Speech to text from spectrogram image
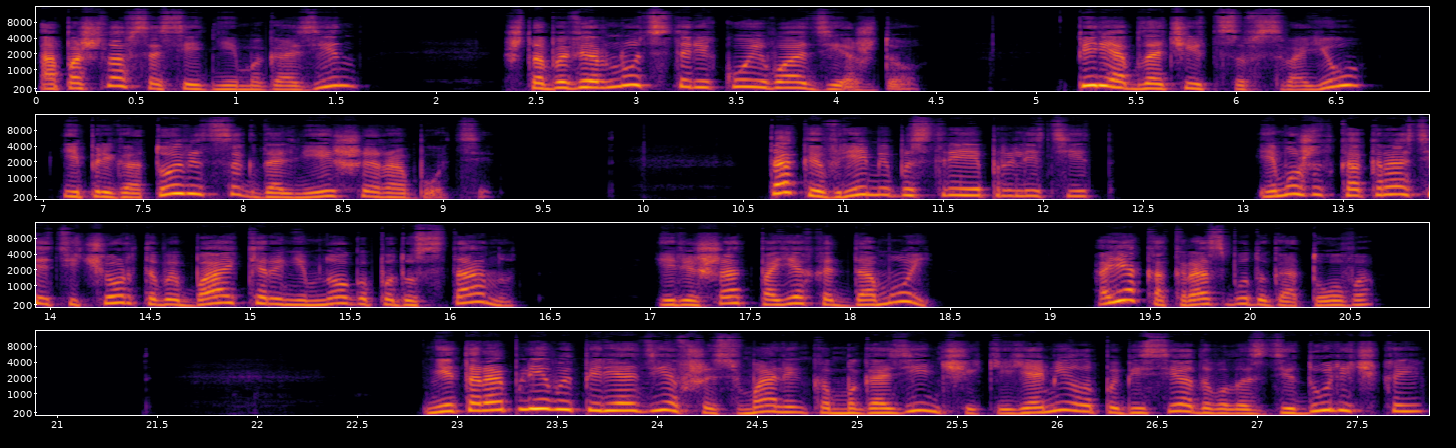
а пошла в соседний магазин, чтобы вернуть старику его одежду, переоблачиться в свою и приготовиться к дальнейшей работе. Так и время быстрее пролетит, и, может, как раз эти чертовы байкеры немного подустанут и решат поехать домой, а я как раз буду готова. Неторопливо переодевшись в маленьком магазинчике, я мило побеседовала с дедулечкой,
